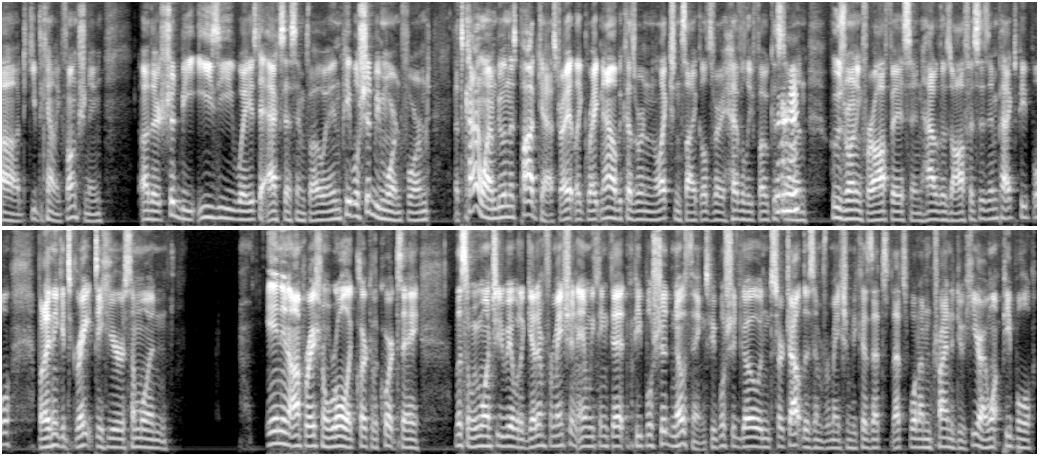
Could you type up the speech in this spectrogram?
uh, to keep the county functioning. Uh, there should be easy ways to access info, and people should be more informed. That's kind of why I'm doing this podcast, right? Like right now, because we're in an election cycle, it's very heavily focused mm-hmm. on who's running for office and how those offices impact people. But I think it's great to hear someone in an operational role like clerk of the court say, listen, we want you to be able to get information, and we think that people should know things. People should go and search out this information because that's that's what I'm trying to do here. I want people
